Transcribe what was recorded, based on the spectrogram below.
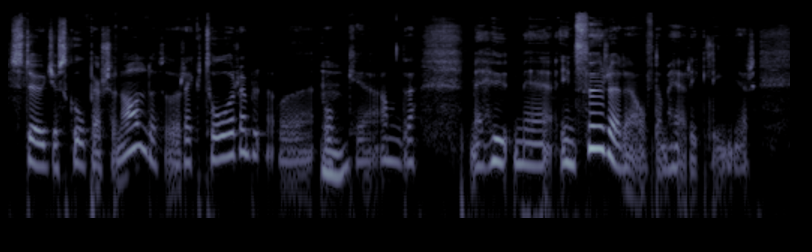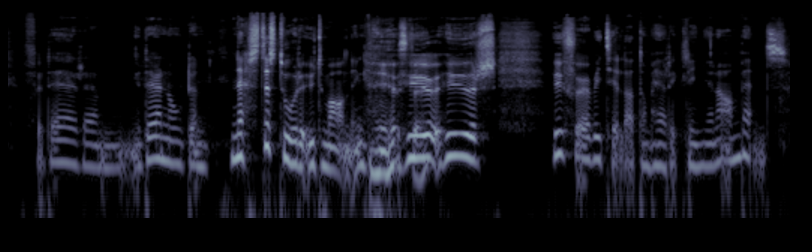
stödja skolpersonal, alltså rektorer och, Mm. och eh, andra med, med införande av de här riktlinjer. För det är, eh, det är nog den nästa stora utmaning. Det. Hur, hur, hur för vi till att de här riktlinjerna används?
